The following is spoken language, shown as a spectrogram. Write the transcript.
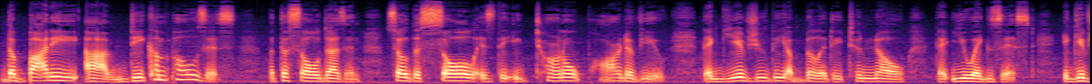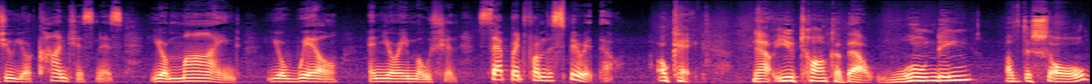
the body uh, decomposes, but the soul doesn't. So the soul is the eternal part of you that gives you the ability to know that you exist. It gives you your consciousness, your mind, your will, and your emotion, separate from the spirit, though. Okay. Now, you talk about wounding of the soul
